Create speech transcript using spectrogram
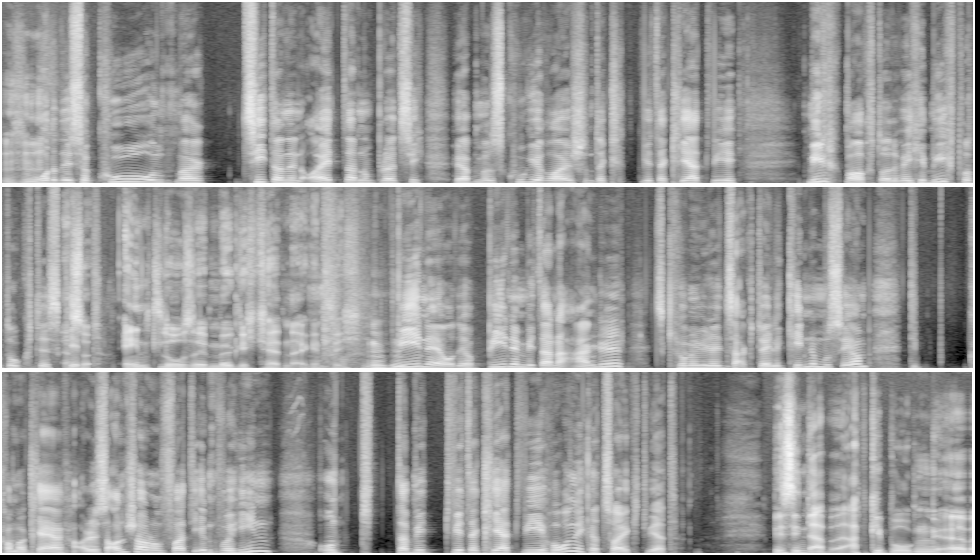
Mhm. Oder eine Kuh und man zieht an den Eutern und plötzlich hört man das Kuhgeräusch und da wird erklärt, wie Milch gemacht oder welche Milchprodukte es also gibt. Also endlose Möglichkeiten eigentlich. Mhm. Biene oder ich habe Biene mit einer Angel, jetzt kommen wir wieder ins aktuelle Kindermuseum, die kann man gleich alles anschauen und fährt irgendwo hin und damit wird erklärt, wie Honig erzeugt wird. Wir sind ab, abgebogen äh,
